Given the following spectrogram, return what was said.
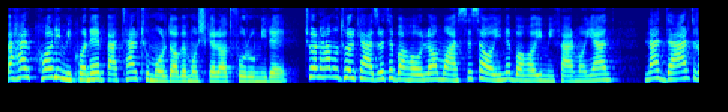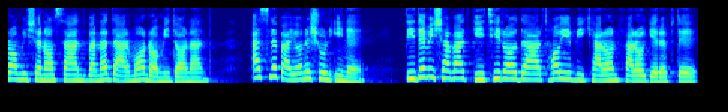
و هر کاری می‌کنه بدتر تو مرداب مشکلات فرو میره. چون همونطور که حضرت بهاءالله مؤسس آین باهایی میفرمایند نه درد را می‌شناسند و نه درمان را می‌دانند. اصل بیانشون اینه. دیده می شود گیتی را دردهای بیکران فرا گرفته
